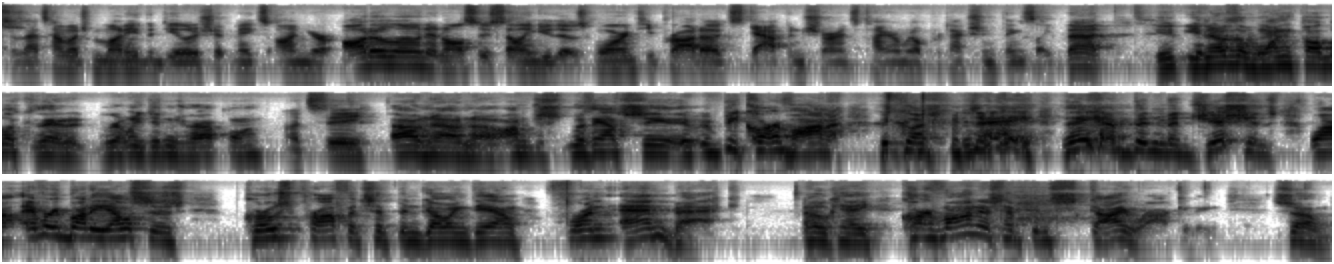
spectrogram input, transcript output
yes. So that's how much money the dealership makes on your auto loan and also selling you those warranty products, gap insurance, tire and wheel protection, things like that. You, you know the one public that really didn't drop one? Let's see. Oh no, no. I'm just without seeing it would be Carvana because they they have been magicians while everybody else's gross profits have been going down front and back. Okay. Carvanas have been skyrocketing. So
